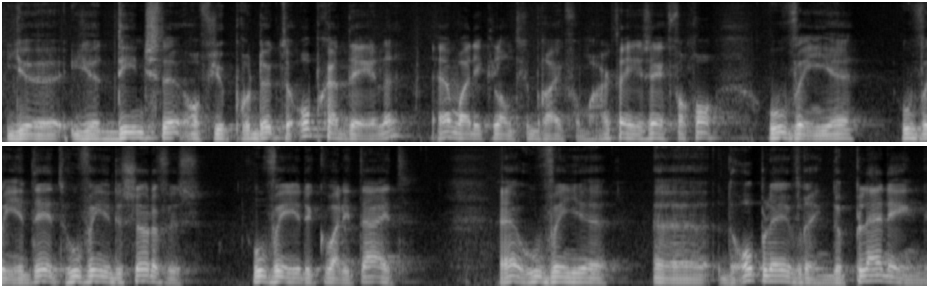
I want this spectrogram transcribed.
je, je diensten of je producten op gaat delen, waar die klant gebruik van maakt. En je zegt van, goh, hoe vind je, hoe vind je dit? Hoe vind je de service? Hoe vind je de kwaliteit? hoe vind je uh, de oplevering, de planning?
